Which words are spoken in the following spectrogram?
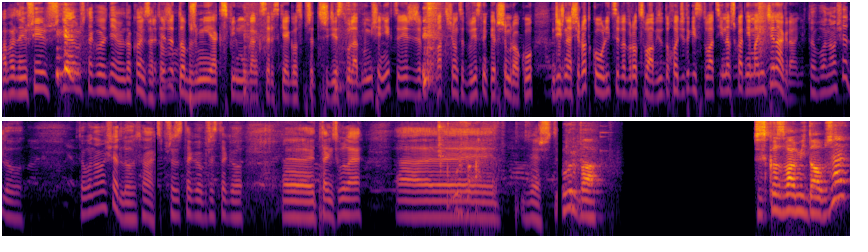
A potem już, nie, już, ja już tego nie wiem do końca. Ale kto wiesz, że to brzmi jak z filmu gangsterskiego sprzed 30 lat, bo mi się nie chce wierzyć, że w 2021 roku gdzieś na środku ulicy we Wrocławiu dochodzi do takiej sytuacji i na przykład nie ma nigdzie nagrań. To było na osiedlu. To było na osiedlu, tak. Przez tego, przez tego e, tańcule. E, wiesz, Kurwa. Wszystko z wami dobrze?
